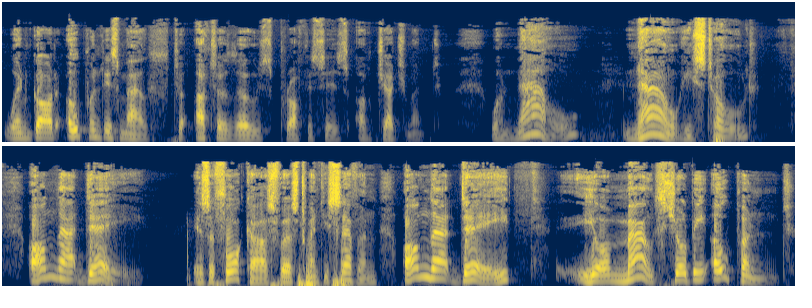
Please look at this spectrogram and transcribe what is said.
when God opened his mouth to utter those prophecies of judgment. Well, now, now, he's told, on that day, is a forecast, verse 27, on that day your mouth shall be opened.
